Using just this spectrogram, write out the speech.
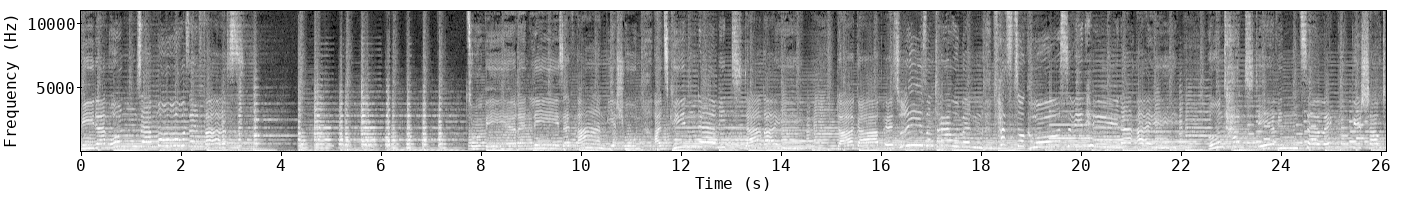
wieder unser Moselfass. Als Kinder mit dabei. Da gab es Riesentrauben, fast so groß wie ein Hühnerei. Und hat der Winzer weggeschaut,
